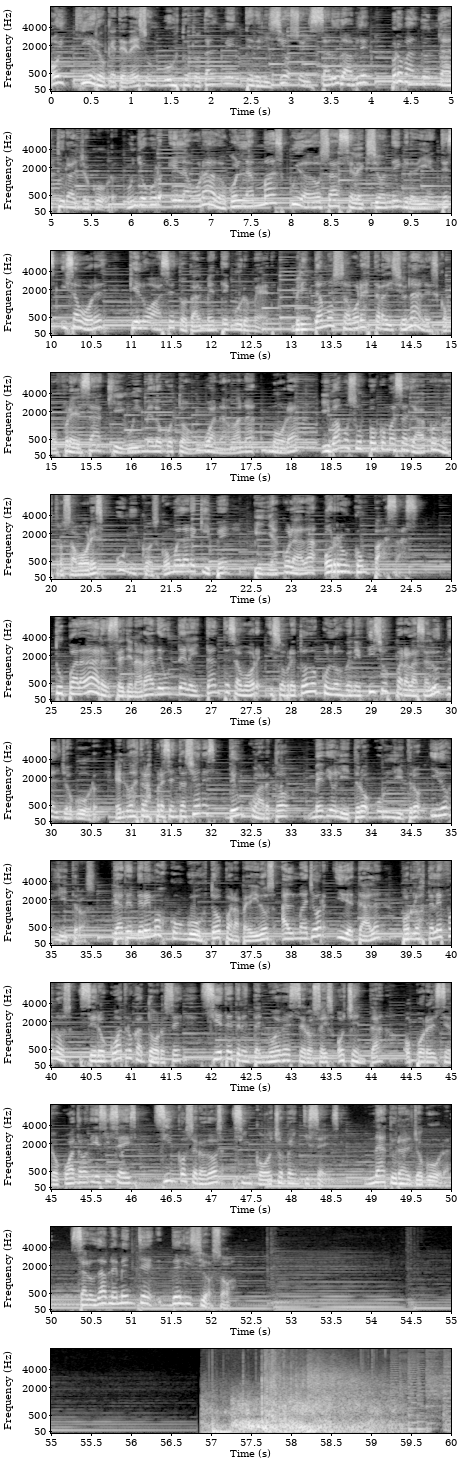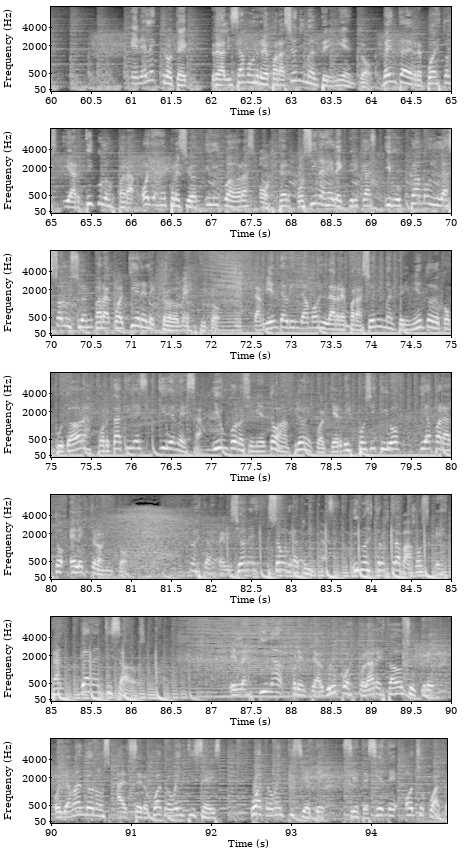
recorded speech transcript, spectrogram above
Hoy quiero que te des un gusto totalmente delicioso y saludable probando Natural Yogur, un yogur elaborado con la más cuidadosa selección de ingredientes y sabores que lo hace totalmente gourmet. Brindamos sabores tradicionales como fresa, kiwi, melocotón, guanábana, mora y vamos un poco más allá con nuestros sabores únicos como el arequipe, piña colada o ron con pasas. Tu paladar se llenará de un deleitante sabor y sobre todo con los beneficios para la salud del yogur en nuestras presentaciones de un cuarto, medio litro, un litro y dos litros. Te atenderemos con gusto para pedidos al mayor y de tal por los teléfonos 0414-739-0680 o por el 0416-502-5826. Natural Yogur, saludablemente delicioso. En Electrotech realizamos reparación y mantenimiento, venta de repuestos y artículos para ollas de presión y licuadoras Oster, cocinas eléctricas y buscamos la solución para cualquier electrodoméstico. También te brindamos la reparación y mantenimiento de computadoras portátiles y de mesa y un conocimiento amplio en cualquier dispositivo y aparato electrónico. Nuestras revisiones son gratuitas y nuestros trabajos están garantizados en la esquina frente al Grupo Escolar Estado Sucre o llamándonos al 0426-427-7784.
